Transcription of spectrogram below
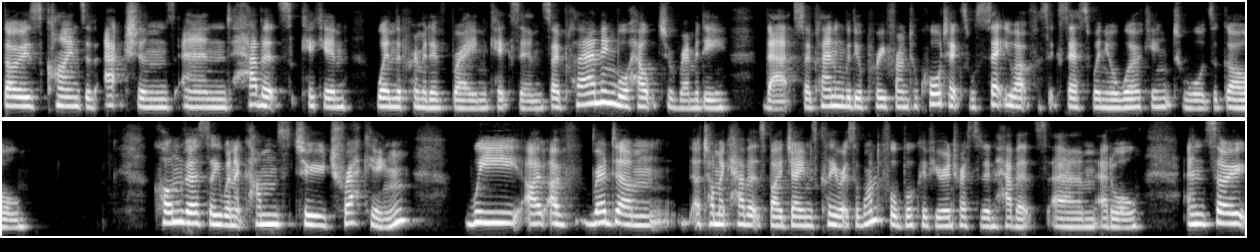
Those kinds of actions and habits kick in when the primitive brain kicks in. So, planning will help to remedy that. So, planning with your prefrontal cortex will set you up for success when you're working towards a goal. Conversely, when it comes to tracking, we I, have read um, Atomic Habits by James Clear. It's a wonderful book if you're interested in habits um, at all. And so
